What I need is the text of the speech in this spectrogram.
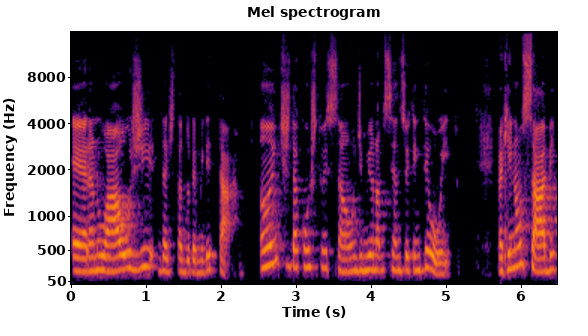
era no auge da ditadura militar, antes da Constituição de 1988. Para quem não sabe,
